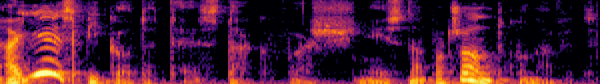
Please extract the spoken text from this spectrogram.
A jest Pico TTS, tak, właśnie, jest na początku nawet.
